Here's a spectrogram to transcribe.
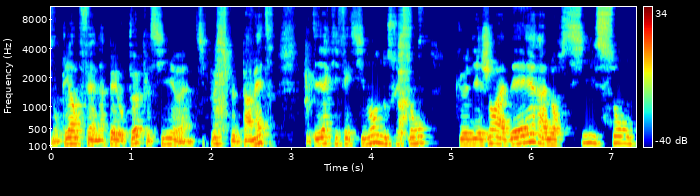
donc là, on fait un appel au peuple aussi, euh, un petit peu, si je peux me permettre. C'est-à-dire qu'effectivement, nous souhaitons que des gens adhèrent. Alors, s'ils sont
